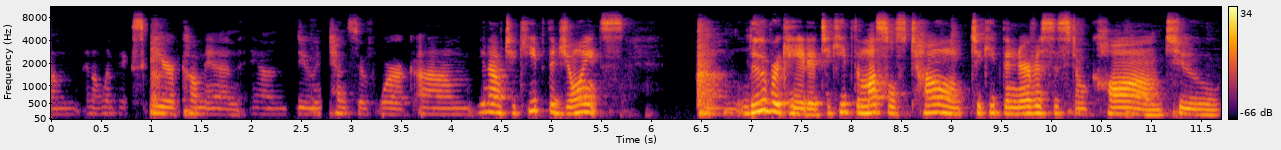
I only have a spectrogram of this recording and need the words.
um, an Olympic skier come in and do intensive work, um, you know, to keep the joints um, lubricated, to keep the muscles toned, to keep the nervous system calm, to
